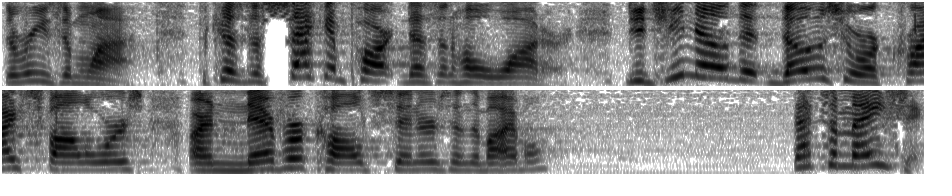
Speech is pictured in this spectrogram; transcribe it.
the reason why. Because the second part doesn't hold water. Did you know that those who are Christ followers are never called sinners in the Bible? That's amazing.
